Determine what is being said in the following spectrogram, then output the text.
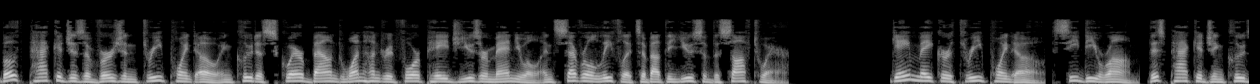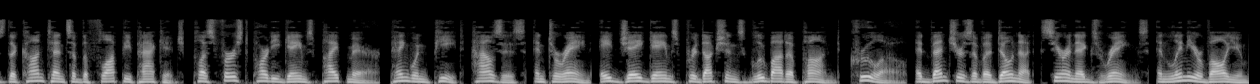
Both packages of version 3.0 include a square-bound 104-page user manual and several leaflets about the use of the software. Game Maker 3.0, CD-ROM, this package includes the contents of the floppy package, plus first-party games Pipemare, Penguin Pete, Houses, and Terrain, AJ Games Productions Glubata Pond, Crulo, Adventures of a Donut, Cyrenaics Rings, and Linear Volume,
